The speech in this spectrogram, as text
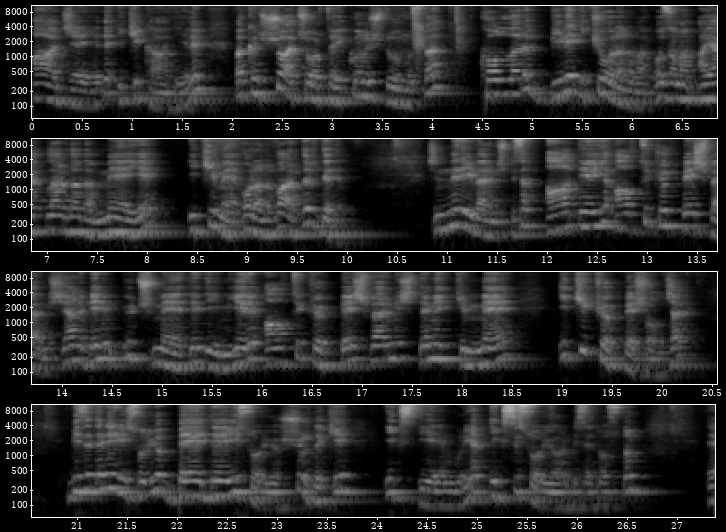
AC'ye de 2K diyelim. Bakın şu açıortayı konuştuğumuzda kolları 1'e 2 oranı var. O zaman ayaklarda da M'ye 2M oranı vardır dedim. Şimdi nereyi vermiş bize? AD'yi 6 kök 5 vermiş. Yani benim 3M dediğim yeri 6 kök 5 vermiş. Demek ki M 2 kök 5 olacak. Bize de nereyi soruyor? BD'yi soruyor. Şuradaki X diyelim buraya. X'i soruyor bize dostum. Ee,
